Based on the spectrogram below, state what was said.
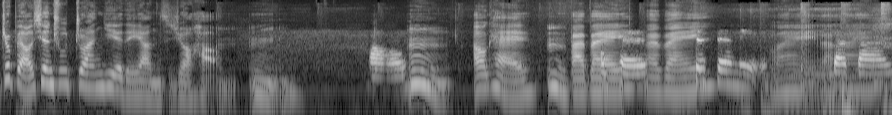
就表现出专业的样子就好。嗯。好，嗯，OK，嗯，拜拜，拜拜，谢谢你，喂，拜拜。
